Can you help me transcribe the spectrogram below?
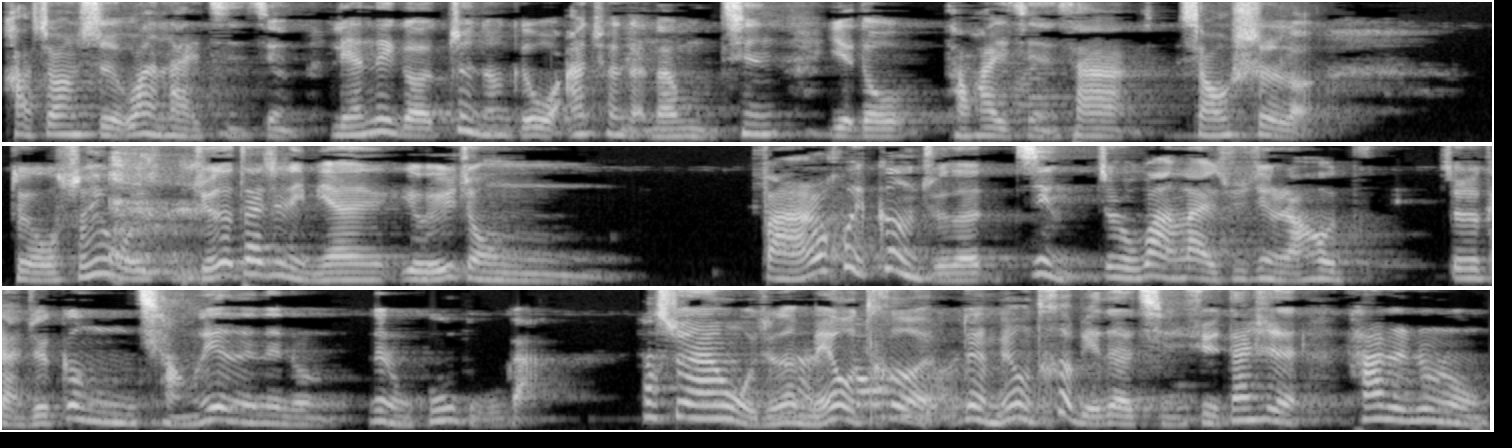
好像是万籁寂静，连那个最能给我安全感的母亲也都昙花一现，下消失了。对，所以我 觉得在这里面有一种反而会更觉得静，就是万籁俱静，然后。就是感觉更强烈的那种那种孤独感。他虽然我觉得没有特对没有特别的情绪，但是他的这种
